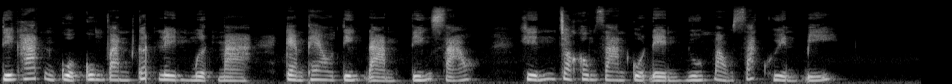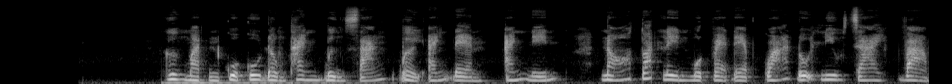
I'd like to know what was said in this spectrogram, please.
Tiếng hát của cung văn cất lên mượt mà, kèm theo tiếng đàn, tiếng sáo, khiến cho không gian của đền nhuốm màu sắc huyền bí. Gương mặt của cô Đồng Thanh bừng sáng bởi ánh đèn, ánh nến. Nó toát lên một vẻ đẹp quá đỗi liêu trai và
